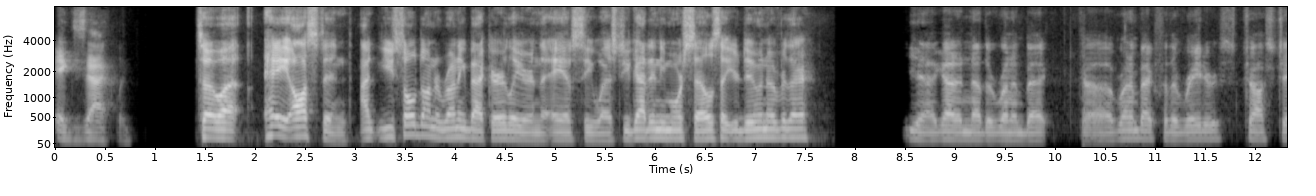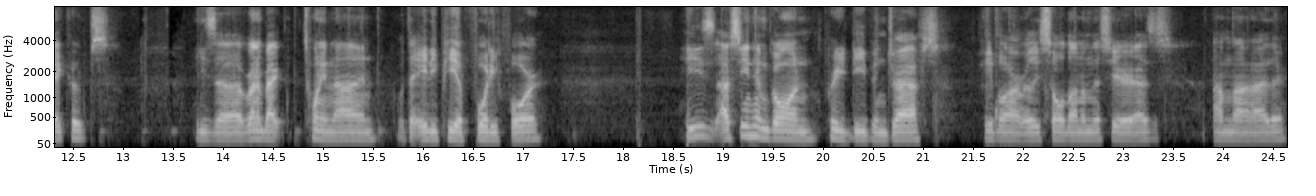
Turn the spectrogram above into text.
Exactly. So, uh, hey, Austin, I, you sold on a running back earlier in the AFC West. You got any more sales that you're doing over there? Yeah, I got another running back. Uh, running back for the Raiders, Josh Jacobs. He's a uh, running back 29 with the ADP of 44. He's I've seen him going pretty deep in drafts. People aren't really sold on him this year, as I'm not either.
